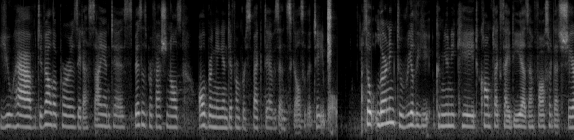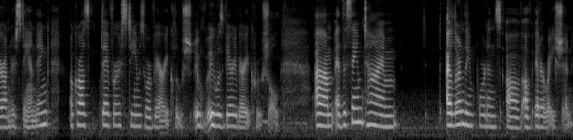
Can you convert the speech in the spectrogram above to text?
You have developers, data scientists, business professionals, all bringing in different perspectives and skills to the table. So learning to really communicate complex ideas and foster that shared understanding across diverse teams were very crucial. It was very very crucial. Um, at the same time, I learned the importance of, of iteration.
